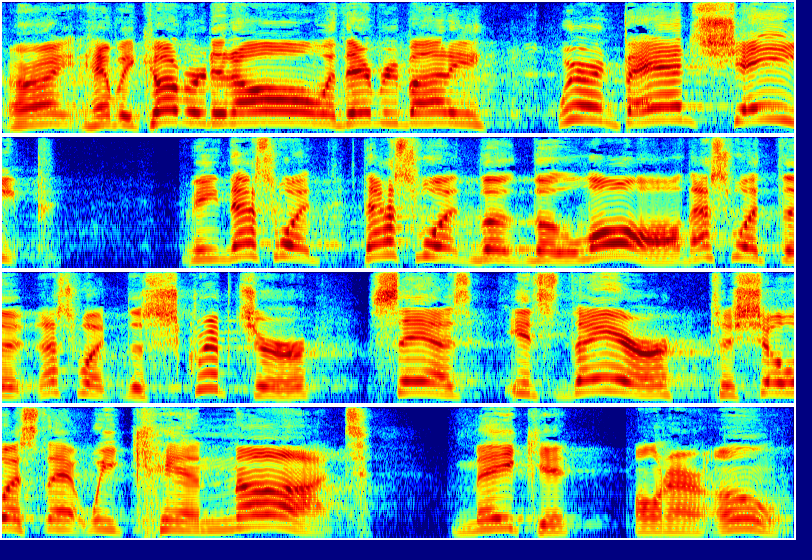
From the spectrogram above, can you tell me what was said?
All right, have we covered it all with everybody? We're in bad shape. I mean, that's what, that's what the, the law, that's what the, that's what the scripture says. It's there to show us that we cannot make it on our own.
